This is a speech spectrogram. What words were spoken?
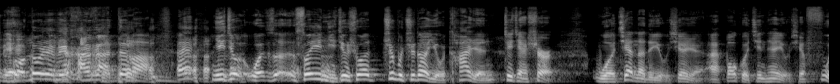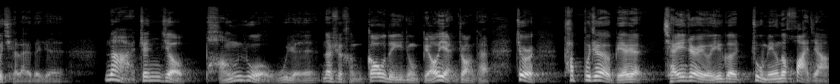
民，广东人民喊喊，对吧？哎，你就我所以你就说知不知道有他人这件事儿？我见到的有些人，哎，包括今天有些富起来的人。那真叫旁若无人，那是很高的一种表演状态。就是他不知道有别人。前一阵有一个著名的画家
